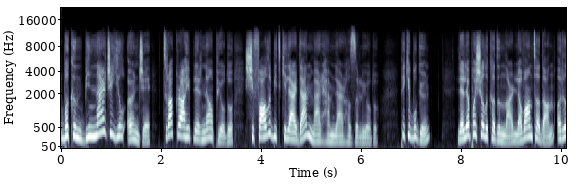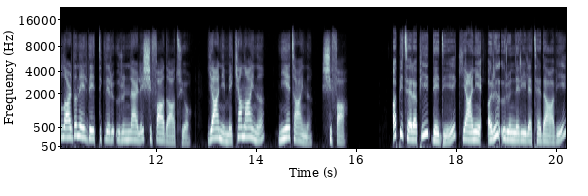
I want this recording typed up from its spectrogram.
Bakın binlerce yıl önce Trak rahipleri ne yapıyordu? Şifalı bitkilerden merhemler hazırlıyordu. Peki bugün? Lalapaşalı kadınlar lavantadan, arılardan elde ettikleri ürünlerle şifa dağıtıyor. Yani mekan aynı, niyet aynı, şifa. Apiterapi dedik, yani arı ürünleriyle tedavi,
